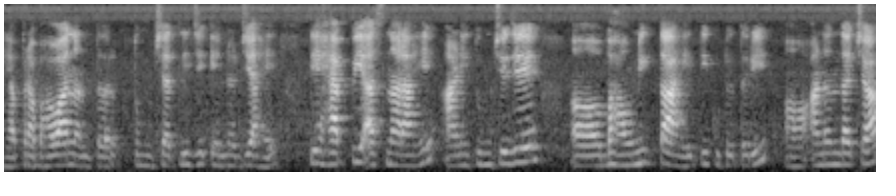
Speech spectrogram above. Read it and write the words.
ह्या प्रभावानंतर तुमच्यातली जी एनर्जी आहे ती हॅप्पी असणार आहे आणि तुमचे जे भावनिकता आहे ती कुठेतरी आनंदाच्या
